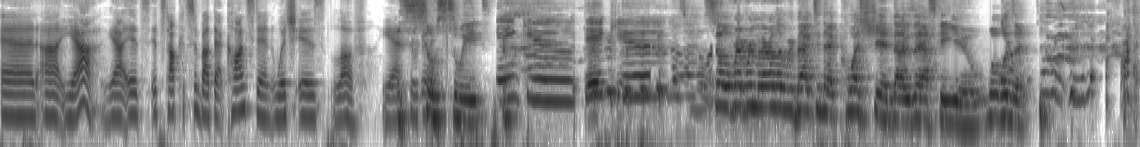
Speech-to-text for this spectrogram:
And uh, yeah, yeah, it's it's talks about that constant, which is love. Yes, It's we're so gonna- sweet. Thank you, thank you. So, Reverend Marilyn, we're back to that question that I was asking you. What was it? oh, I,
